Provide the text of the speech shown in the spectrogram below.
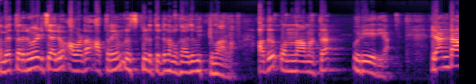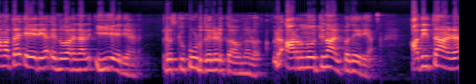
നമ്മൾ എത്ര രൂപ മേടിച്ചാലും അവിടെ അത്രയും റിസ്ക് എടുത്തിട്ട് നമുക്കത് വിറ്റുമാറണം. അത് ഒന്നാമത്തെ ഒരു ഏരിയ രണ്ടാമത്തെ ഏരിയ എന്ന് പറഞ്ഞാൽ ഈ ഏരിയ ആണ്. റിസ്ക് കൂടുതൽ എടുക്കാവുന്നുള്ളത് ഒരു അറുന്നൂറ്റി നാൽപ്പത് ഏരിയ അതിൽ താഴെ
